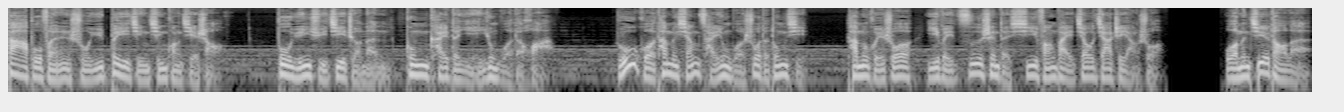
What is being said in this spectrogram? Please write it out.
大部分属于背景情况介绍，不允许记者们公开的引用我的话。如果他们想采用我说的东西，他们会说一位资深的西方外交家这样说。我们接到了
